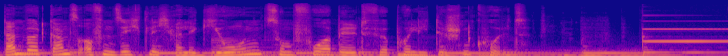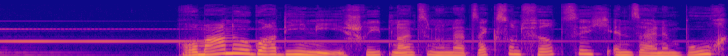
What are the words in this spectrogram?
dann wird ganz offensichtlich Religion zum Vorbild für politischen Kult. Romano Guardini schrieb 1946 in seinem Buch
